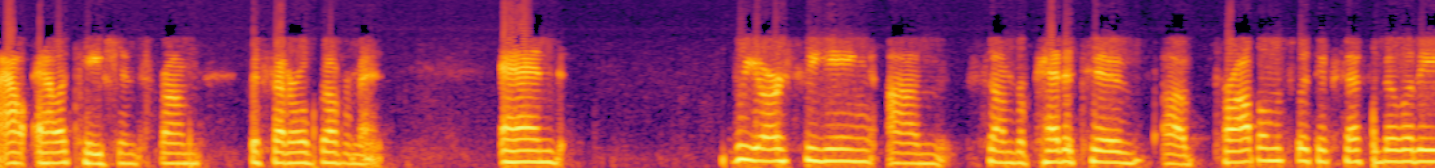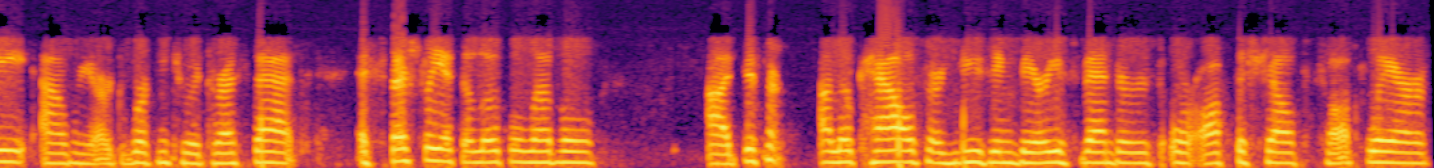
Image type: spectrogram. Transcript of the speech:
allocations from the federal government. And we are seeing um, some repetitive uh, problems with accessibility. Uh, we are working to address that, especially at the local level. Uh, different uh, locales are using various vendors or off the shelf software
